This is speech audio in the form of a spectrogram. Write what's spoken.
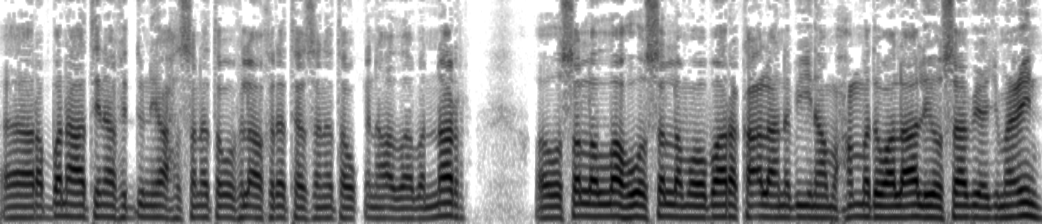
ربنا آتنا في الدنيا حسنة وفي الآخرة حسنة وقنا عذاب النار وصلى الله وسلم وبارك على نبينا محمد وعلى آله وصحبه أجمعين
